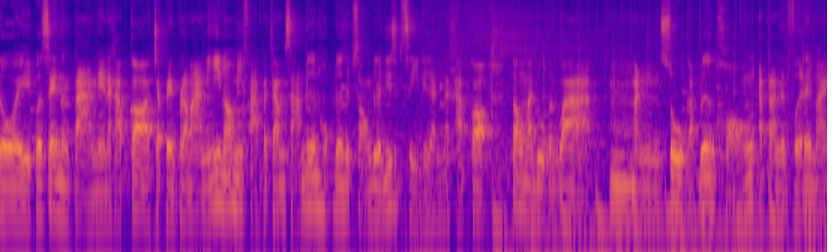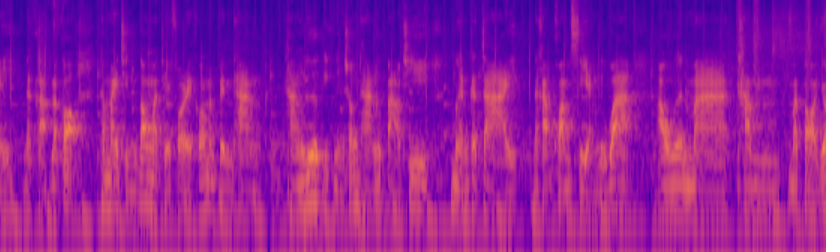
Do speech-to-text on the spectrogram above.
โดยเปอร์เซ็นต์ต่างๆเนี่ยนะครับก็จะเป็นประมาณนี้เนาะมีฝากประจำ3เดือน 6 เดือน 12 เดือน 24 เดือนนะครับก็ต้องมาดูกันว่ามันสู้กับเรื่องของอัตราเงินเฟ้อได้ไหมนะครับแล้วก็ทำไมถึงต้องมาเทรด forex ว่ามันเป็นทางทางเลือกอีกหนึ่งช่องทางหรือเปล่าที่เหมือนกระจายนะครับความเสี่ยงหรือว่าเอาเงินมาทำมาต่อย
